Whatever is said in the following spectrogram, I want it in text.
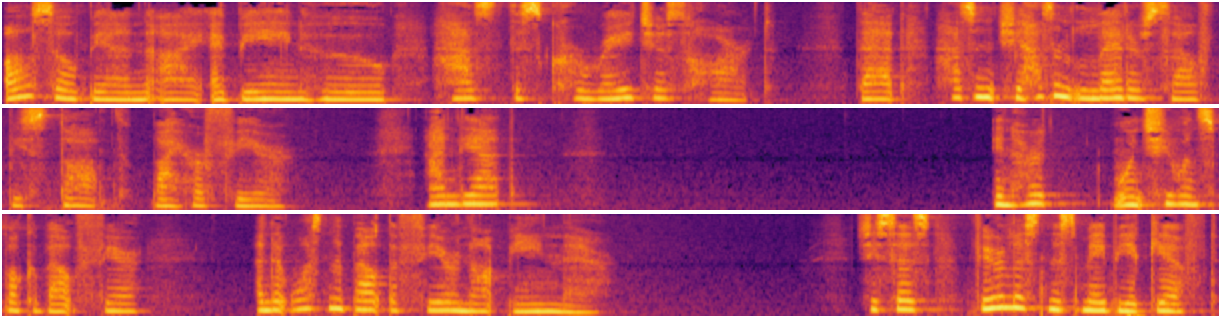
also been a, a, being who has this courageous heart that hasn't she hasn't let herself be stopped by her fear and yet, in her, when she once spoke about fear, and it wasn't about the fear not being there. She says, fearlessness may be a gift,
